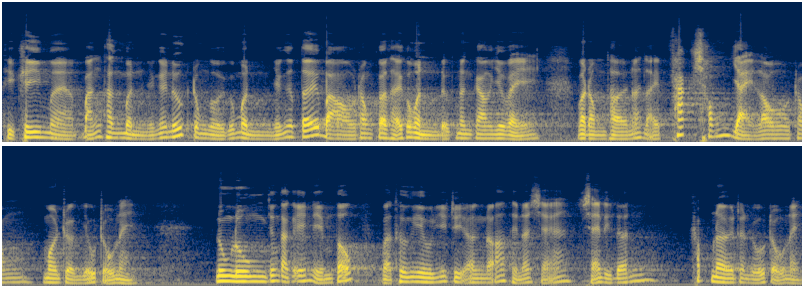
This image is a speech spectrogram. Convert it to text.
thì khi mà bản thân mình, những cái nước trong người của mình, những cái tế bào trong cơ thể của mình được nâng cao như vậy, và đồng thời nó lại phát sóng dài lâu trong môi trường vũ trụ này, luôn luôn chúng ta có ý niệm tốt và thương yêu với tri ân đó, thì nó sẽ sẽ đi đến khắp nơi trên vũ trụ này.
